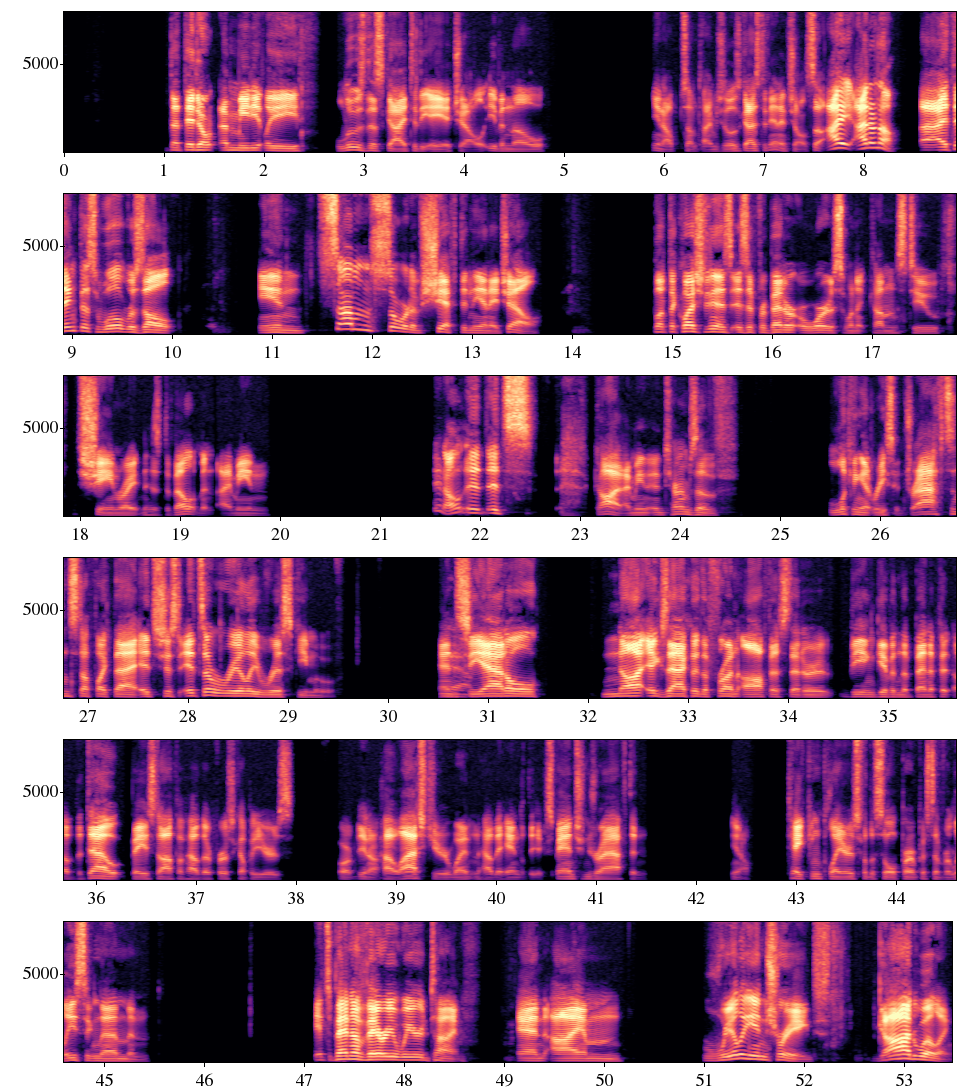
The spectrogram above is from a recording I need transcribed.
that they don't immediately lose this guy to the AHL, even though you know sometimes you lose guys to the NHL. So I I don't know. I think this will result in some sort of shift in the NHL. But the question is, is it for better or worse when it comes to Shane Wright and his development? I mean, you know, it, it's God. I mean, in terms of looking at recent drafts and stuff like that, it's just it's a really risky move. And Yeah. Seattle, not exactly the front office that are being given the benefit of the doubt based off of how their first couple years, or you know how last year went and how they handled the expansion draft and you know taking players for the sole purpose of releasing them and it's been a very weird time, and I'm really intrigued. God willing,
